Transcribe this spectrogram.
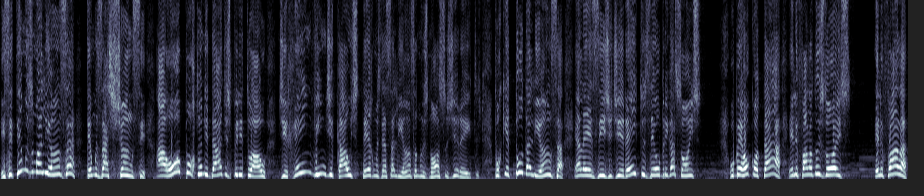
E se temos uma aliança, temos a chance, a oportunidade espiritual de reivindicar os termos dessa aliança nos nossos direitos. Porque toda aliança, ela exige direitos e obrigações. O Berrocotá, ele fala dos dois. Ele fala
